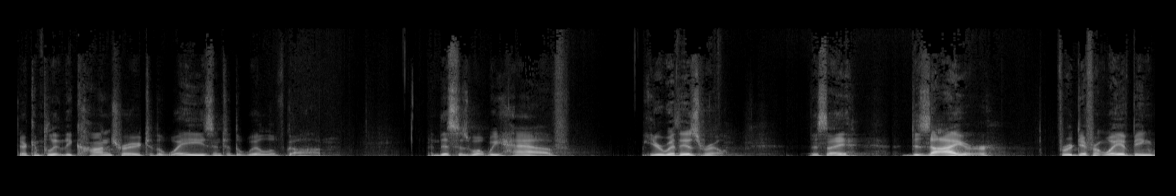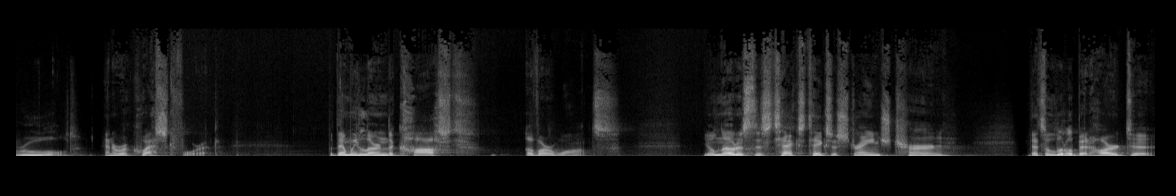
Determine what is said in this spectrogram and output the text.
they're completely contrary to the ways and to the will of God. And this is what we have here with Israel this a desire for a different way of being ruled and a request for it. But then we learn the cost of our wants. You'll notice this text takes a strange turn that's a little bit hard to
